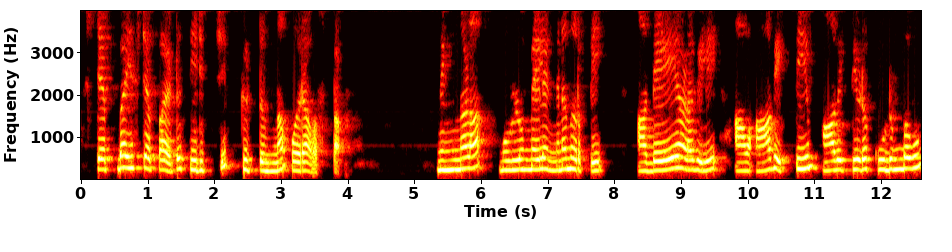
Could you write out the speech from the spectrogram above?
സ്റ്റെപ്പ് ബൈ സ്റ്റെപ്പായിട്ട് തിരിച്ച് കിട്ടുന്ന ഒരവസ്ഥ. നിങ്ങളെ മുള്ളുമ്മേൽ എങ്ങനെ നിർത്തി അതേ അളവിൽ ആ ആ വ്യക്തിയും ആ വ്യക്തിയുടെ കുടുംബവും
